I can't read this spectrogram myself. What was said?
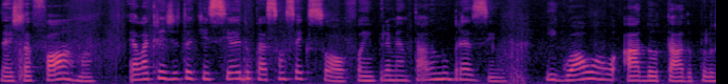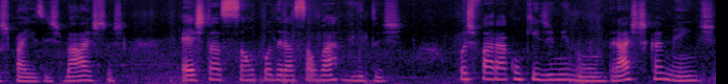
Desta forma, ela acredita que se a educação sexual for implementada no Brasil igual ao adotado pelos Países Baixos, esta ação poderá salvar vidas pois fará com que diminuam drasticamente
